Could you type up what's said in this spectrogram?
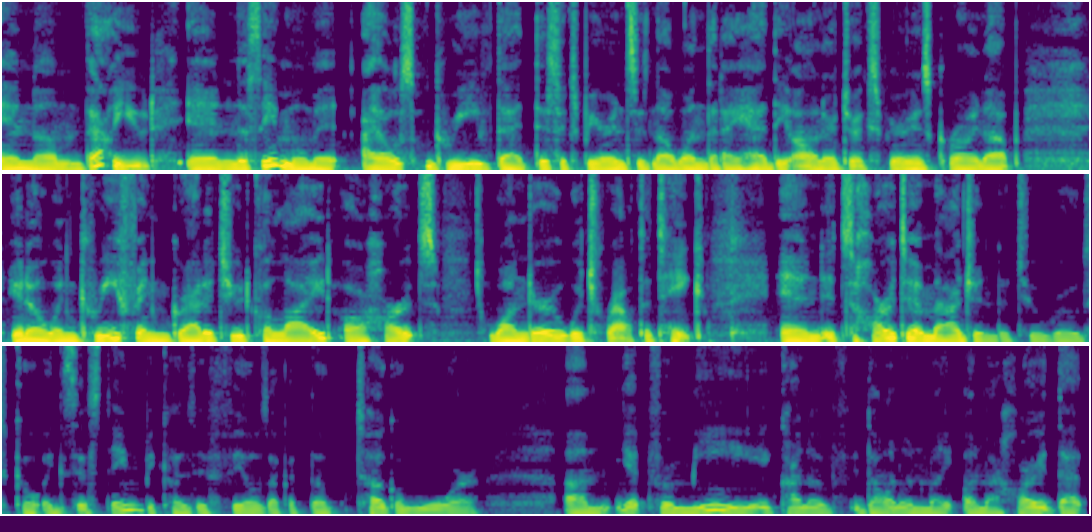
and um, valued. And in the same moment, I also grieved that this experience is not one that I had the honor to experience growing up. You know, when grief and gratitude collide, our hearts wonder which route to take. And it's hard to imagine the two roads coexisting because it feels like a th- tug of war. Um, yet for me, it kind of dawned on my on my heart that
